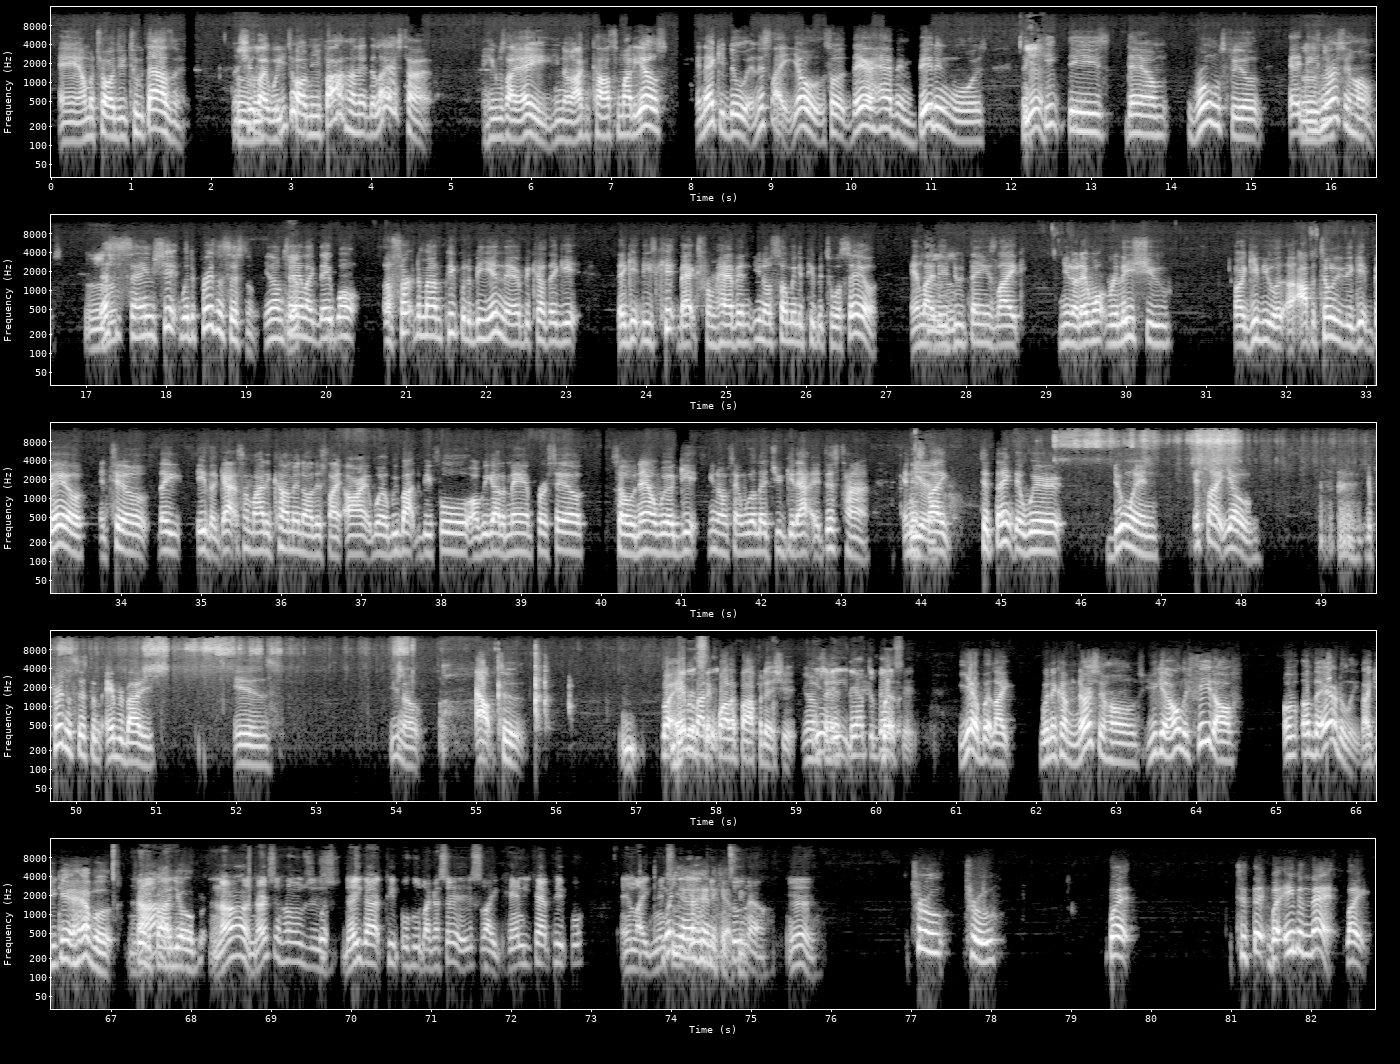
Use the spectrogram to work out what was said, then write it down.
and I'm gonna charge you two thousand. And mm-hmm. she was mm-hmm. like, "Well, you charged me five hundred the last time." And he was like, "Hey, you know, I can call somebody else, and they can do it." And it's like, yo, so they're having bidding wars to yeah. keep these damn rooms filled at mm-hmm. these nursing homes. Mm-hmm. That's the same shit with the prison system. You know what I'm saying? Yep. Like they want a certain amount of people to be in there because they get they get these kickbacks from having you know so many people to a cell, and like mm-hmm. they do things like you know they won't release you or give you an opportunity to get bail until they either got somebody coming or it's like all right well we about to be full or we got a man per cell so now we'll get you know i'm saying we'll let you get out at this time and it's yeah. like to think that we're doing it's like yo the prison system, everybody is, you know, out to. But everybody qualify for that shit. You know what yeah, I'm saying? They, they have to benefit. But, yeah, but like when it comes to nursing homes, you can only feed off of, of the elderly. Like you can't have a 45 nah, year old. Nah, nursing homes is what? they got people who, like I said, it's like handicapped people and like mentally well, yeah, ill people too people. now. Yeah. True, true. But to think, but even that, like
